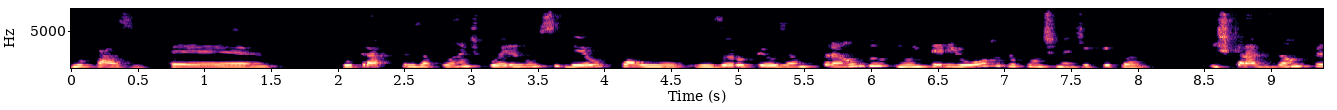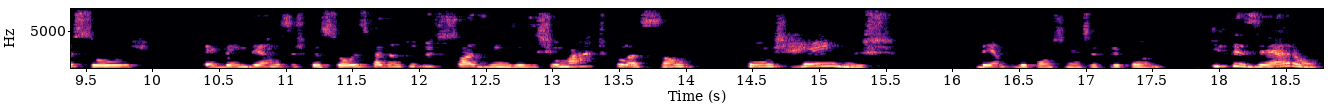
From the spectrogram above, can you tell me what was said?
No caso, é, o tráfico transatlântico ele não se deu com os europeus entrando no interior do continente africano, escravizando pessoas, é, vendendo essas pessoas e fazendo tudo isso sozinhos. Existia uma articulação com os reinos dentro do continente africano que fizeram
